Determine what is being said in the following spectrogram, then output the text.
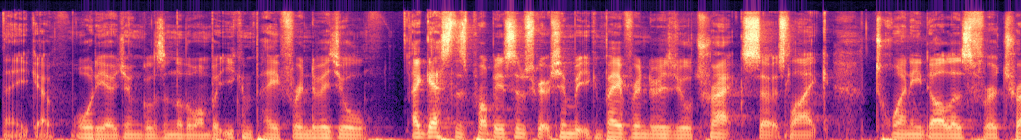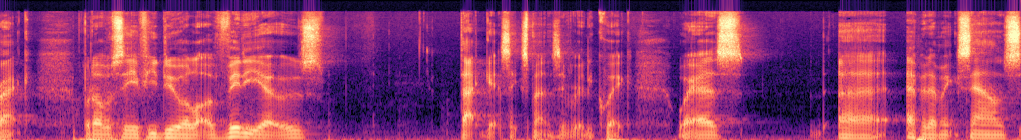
There you go. AudioJungle is another one, but you can pay for individual. I guess there's probably a subscription, but you can pay for individual tracks. So it's like twenty dollars for a track. But obviously, if you do a lot of videos, that gets expensive really quick. Whereas uh, Epidemic Sound's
